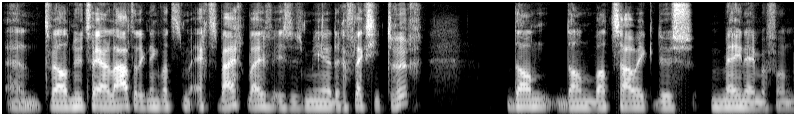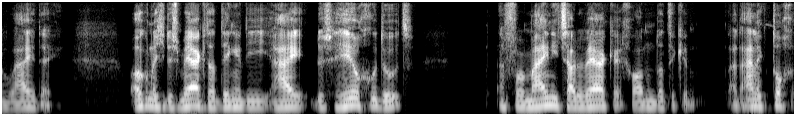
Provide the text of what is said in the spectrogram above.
en terwijl nu twee jaar later, ik denk wat me echt is bijgebleven, is dus meer de reflectie terug. Dan, dan wat zou ik dus meenemen van hoe hij het deed. Ook omdat je dus merkt dat dingen die hij dus heel goed doet, en voor mij niet zouden werken. Gewoon omdat ik een, uiteindelijk toch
